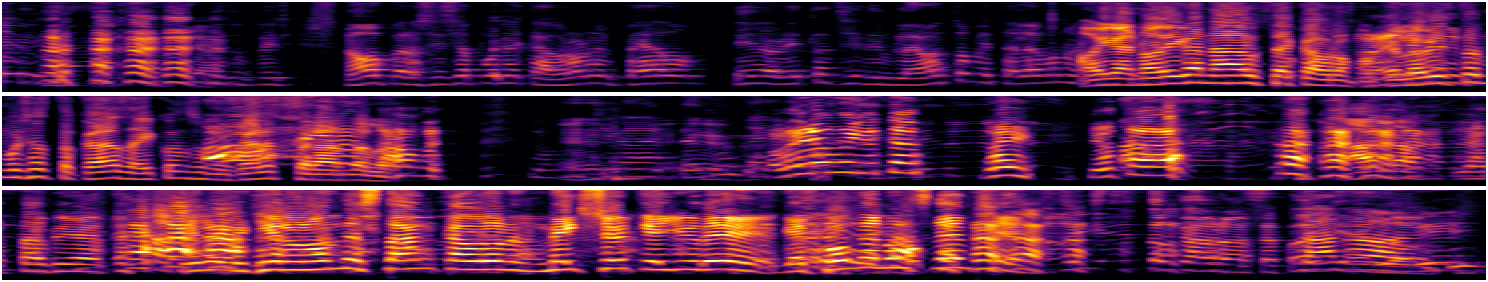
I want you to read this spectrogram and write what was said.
No, pero sí se pone cabrón el pedo. Y ahorita si levanto mi teléfono. Oiga, no diga nada usted, cabrón, porque lo he visto en muchas tocadas ahí con su mujer esperándolo. Mira, güey, yo te. Güey, yo te. Ah, no, yo también. ¿Qué le dijeron? ¿Dónde están, cabrones? Make sure que you there. Que pongan un Snapchat. cabrón, se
